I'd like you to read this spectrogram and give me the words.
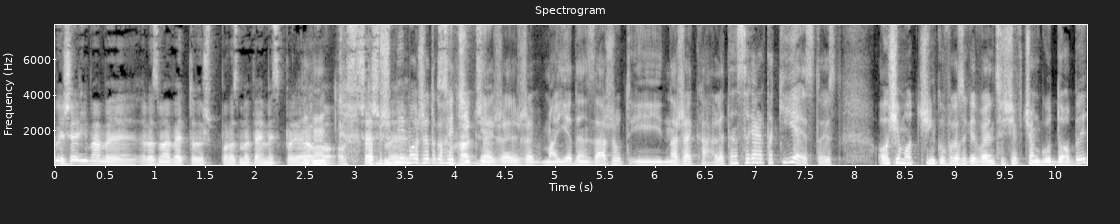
jeżeli mamy rozmawiać, to już porozmawiamy spoilerowo, Mhm. To ostrzeżmy brzmi może trochę słuchaczy. dziwnie, że, że ma jeden zarzut i narzeka, ale ten serial taki jest. To jest osiem odcinków rozgrywających się w ciągu doby,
